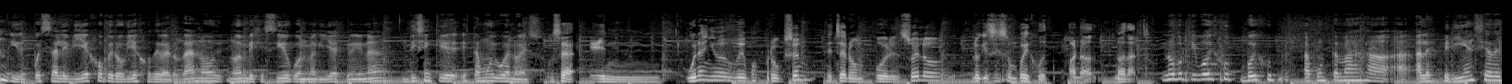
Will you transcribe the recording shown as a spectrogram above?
y después sale viejo, pero viejo de verdad, no, no envejecido con maquillaje ni nada. Dicen que está muy bueno eso. O sea, en un año de postproducción echaron por el suelo lo que se hizo en Boyhood. O no, no tanto. No, porque Boyhood, Boyhood apunta más a, a- a la experiencia de,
